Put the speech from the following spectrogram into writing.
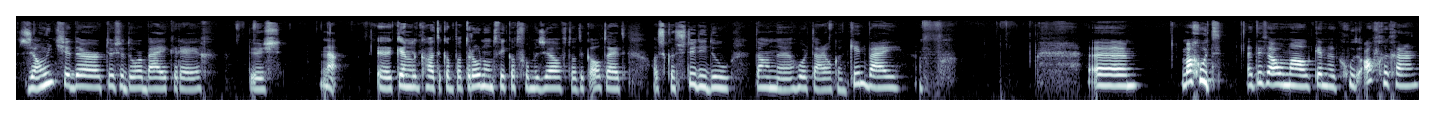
zoontje er tussendoor bij kreeg. Dus, nou, uh, kennelijk had ik een patroon ontwikkeld voor mezelf. Dat ik altijd, als ik een studie doe, dan uh, hoort daar ook een kind bij. uh, maar goed, het is allemaal kennelijk goed afgegaan.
